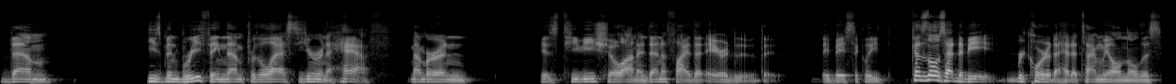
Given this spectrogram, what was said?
them. He's been briefing them for the last year and a half. Remember in his TV show Unidentified that aired, they basically, because those had to be recorded ahead of time. We all know this,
